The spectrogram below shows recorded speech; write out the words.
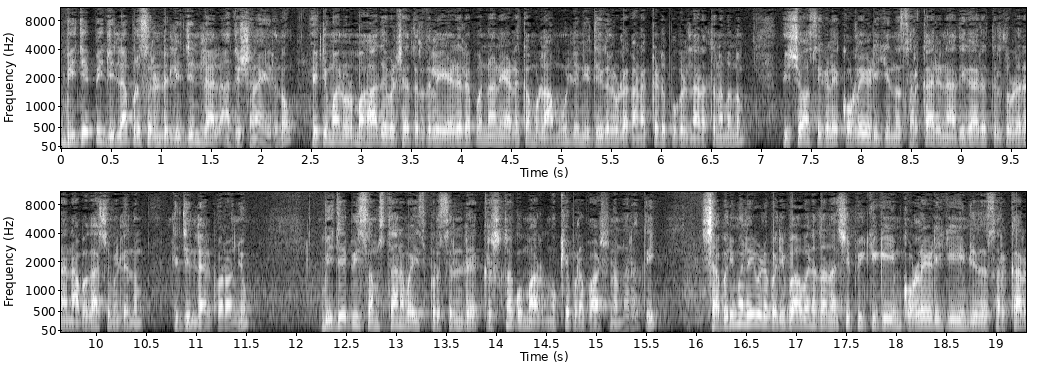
ബി ജെ പി ജില്ലാ പ്രസിഡന്റ് ലിജിൻ ലാൽ അധ്യക്ഷനായിരുന്നു ഏറ്റുമാനൂർ മഹാദേവ ക്ഷേത്രത്തിലെ ഏഴര പൊന്നാനെ അടക്കമുള്ള അമൂല്യ നിധികളുടെ കണക്കെടുപ്പുകൾ നടത്തണമെന്നും വിശ്വാസികളെ കൊള്ളയടിക്കുന്ന സർക്കാരിന് അധികാരത്തിൽ തുടരാൻ അവകാശമില്ലെന്നും ലിജിൻ ലാൽ പറഞ്ഞു ബി ജെ പി സംസ്ഥാന വൈസ് പ്രസിഡന്റ് കൃഷ്ണകുമാർ മുഖ്യപ്രഭാഷണം നടത്തി ശബരിമലയുടെ പരിപാവനത നശിപ്പിക്കുകയും കൊള്ളയടിക്കുകയും ചെയ്ത സർക്കാർ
